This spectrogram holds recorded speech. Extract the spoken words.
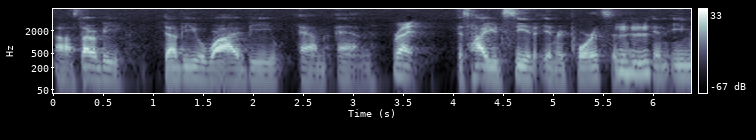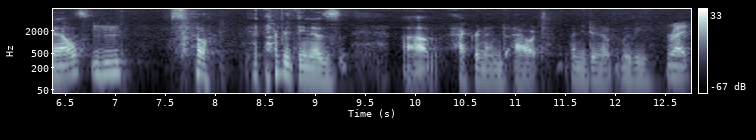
uh, so that would be W Y B M N. right. Is how you'd see it in reports and Mm-hmm. in, in emails. So everything is um, acronymed out when you're doing a movie. Right.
